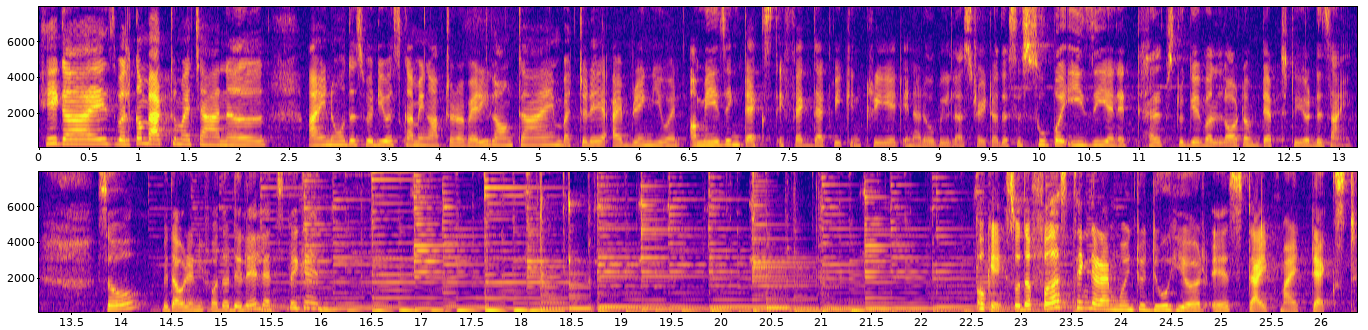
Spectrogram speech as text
Hey guys, welcome back to my channel. I know this video is coming after a very long time, but today I bring you an amazing text effect that we can create in Adobe Illustrator. This is super easy and it helps to give a lot of depth to your design. So without any further delay, let's begin. Okay, so the first thing that I'm going to do here is type my text.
